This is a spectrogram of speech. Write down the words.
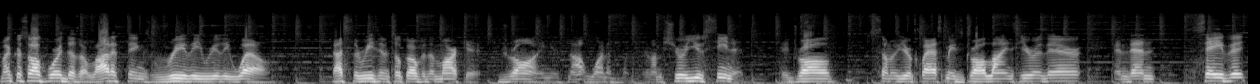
Microsoft Word does a lot of things really, really well. That's the reason it took over the market. Drawing is not one of them. And I'm sure you've seen it. They draw, some of your classmates draw lines here or there, and then save it,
